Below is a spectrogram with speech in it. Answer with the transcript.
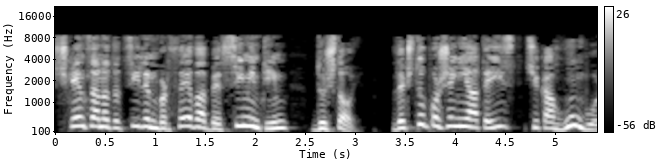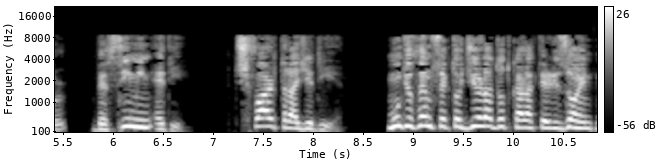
shkenca në të cilën mbërtheva besimin tim dështoi, dhe kështu po sheh një ateist që ka humbur besimin e tij. Çfarë tragjedie! Mund t'ju them se këto gjëra do të karakterizojnë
